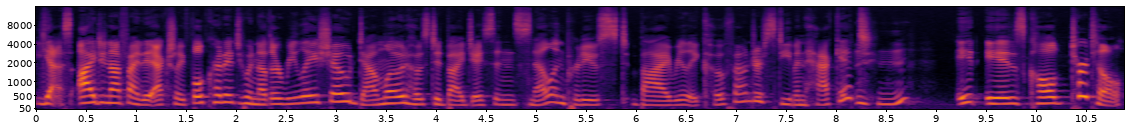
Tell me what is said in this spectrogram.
Yes, I did not find it. Actually, full credit to another Relay show, Download, hosted by Jason Snell and produced by Relay co founder Stephen Hackett. Mm-hmm. It is called Tertill.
